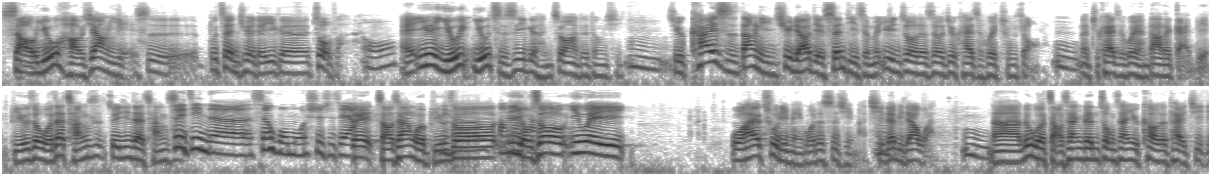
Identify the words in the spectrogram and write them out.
少油好像也是不正确的一个做法。哦，哎，因为油油脂是一个很重要的东西，嗯，就开始当你去了解身体怎么运作的时候，就开始会注重，嗯，那就开始会很大的改变。比如说我在尝试，最近在尝试，最近的生活模式是这样，对，早餐我比如说有时候因为。我还要处理美国的事情嘛，起得比较晚。嗯，那如果早餐跟中餐又靠得太近，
